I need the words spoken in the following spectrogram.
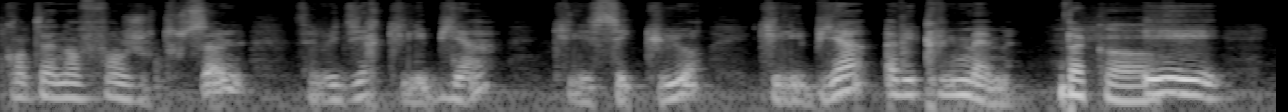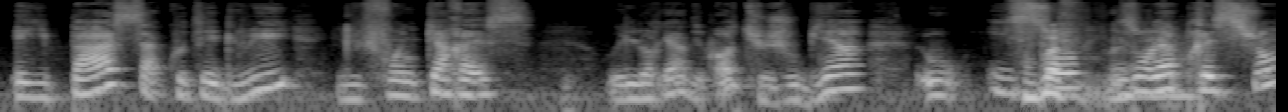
quand un enfant joue tout seul, ça veut dire qu'il est bien, qu'il est sécure, qu'il est bien avec lui-même. D'accord. Et, et il passe à côté de lui, ils lui font une caresse, ou ils le regardent, oh tu joues bien. Ou ils, sont, ils ont l'impression,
